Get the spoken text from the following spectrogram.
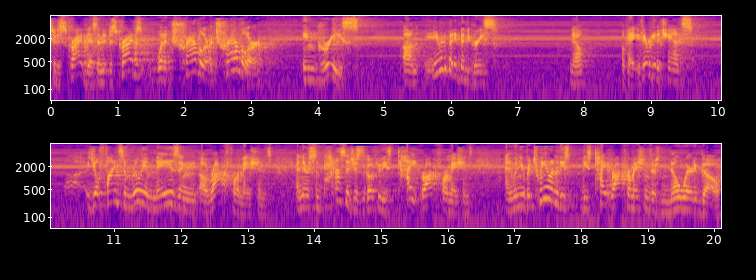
to describe this, and it describes what a traveler, a traveler in Greece. Um, anybody been to Greece? No. Okay. If you ever get a chance, you'll find some really amazing uh, rock formations. And there's some passages that go through these tight rock formations. And when you're between one of these, these tight rock formations, there's nowhere to go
